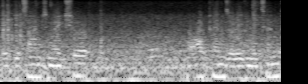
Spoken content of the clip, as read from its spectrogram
Take your time to make all pins are evenly tinned.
